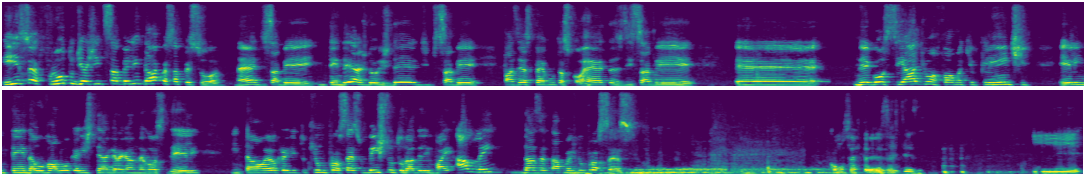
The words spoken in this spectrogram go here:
E isso é fruto de a gente saber lidar com essa pessoa, né? De saber entender as dores dele, de saber fazer as perguntas corretas, de saber é, negociar de uma forma que o cliente ele entenda o valor que a gente tem agregado no negócio dele. Então, eu acredito que um processo bem estruturado ele vai além das etapas do processo. Com certeza. Com certeza. E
